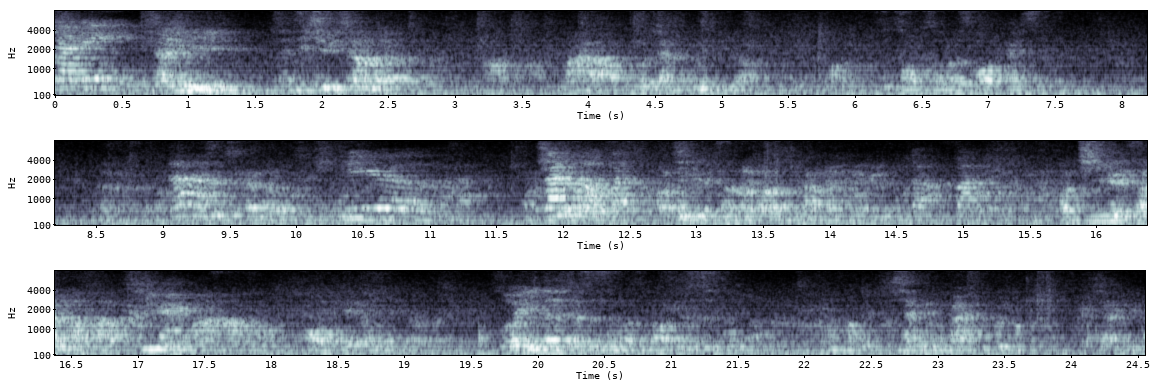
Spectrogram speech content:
夏令营夏令营夏季学校呢啊来了，我讲问题啊，啊是从什么时候开始？啊，七月三号，啊七月三号到几号？啊七月三号到七月八号，OK OK，所以呢，这是什么时候？就是。下个礼拜，下个礼拜，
